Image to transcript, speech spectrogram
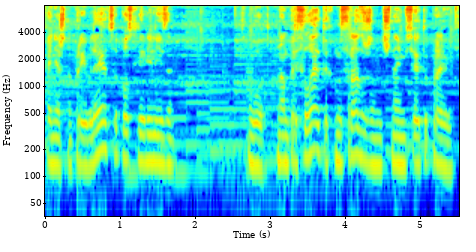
конечно, проявляются после релиза. Вот, нам присылают их, мы сразу же начинаем все это править.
